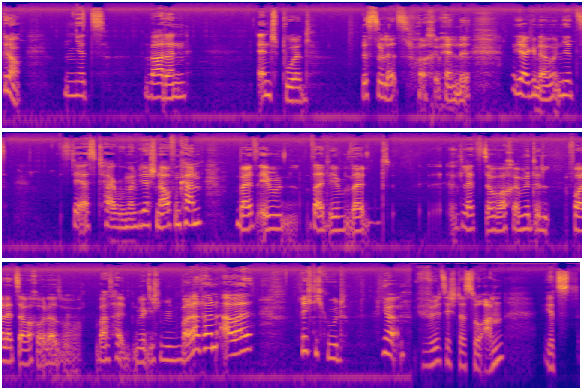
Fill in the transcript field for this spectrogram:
genau. Und jetzt war dann Endspurt bis zum letzten Wochenende. Ja, genau. Und jetzt ist der erste Tag, wo man wieder schnaufen kann, weil es eben seit eben seit letzter Woche, Mitte vorletzter Woche oder so, war es halt wirklich wie ein Marathon, aber richtig gut. Ja. Wie fühlt sich das so an? Jetzt,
